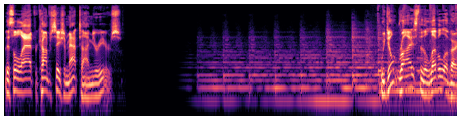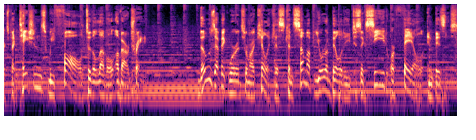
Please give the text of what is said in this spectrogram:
this little ad for conversation mat time your ears. We don't rise to the level of our expectations, we fall to the level of our training. Those epic words from Archilochus can sum up your ability to succeed or fail in business.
